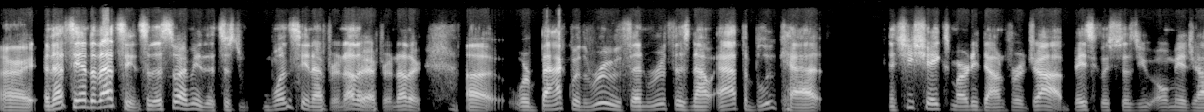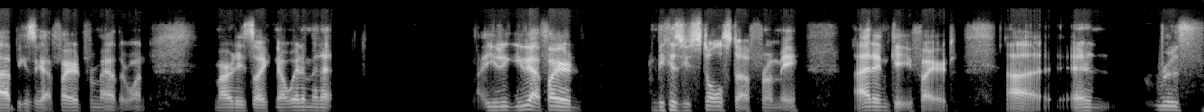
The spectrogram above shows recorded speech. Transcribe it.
right. And that's the end of that scene. So this is what I mean. It's just one scene after another after another. Uh we're back with Ruth and Ruth is now at the Blue Cat and she shakes Marty down for a job. Basically, she says, "You owe me a job because I got fired from my other one." Marty's like, "No, wait a minute. You you got fired because you stole stuff from me. I didn't get you fired." Uh, and Ruth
